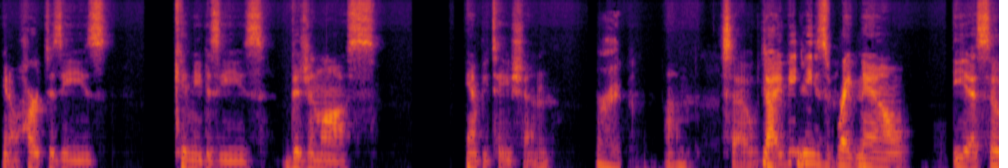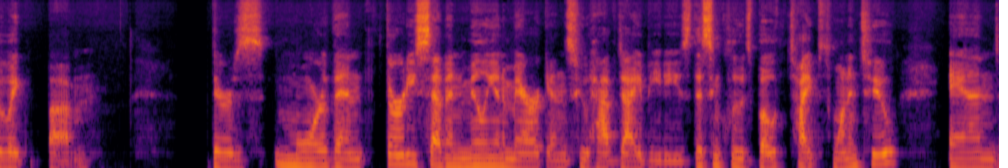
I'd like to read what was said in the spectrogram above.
you know heart disease kidney disease vision loss amputation. Right um, so yeah. diabetes right now, yeah. So like, um, there's more than 37 million Americans who have diabetes. This includes both types one and two. And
